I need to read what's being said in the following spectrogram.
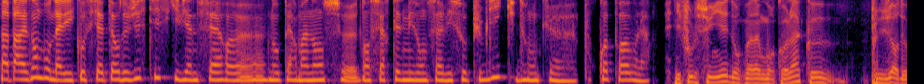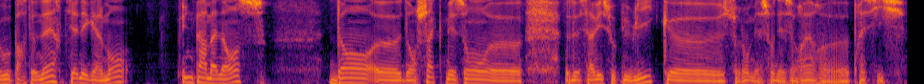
Bah, par exemple, on a les conciliateurs de justice qui viennent faire nos permanences dans certaines maisons de service au public, donc pourquoi pas, voilà. Il faut le souligner, donc Madame Gancola, que plusieurs de vos partenaires tiennent également une permanence dans, euh, dans chaque maison euh, de service au public, euh, selon bien sûr des horaires euh, précis.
